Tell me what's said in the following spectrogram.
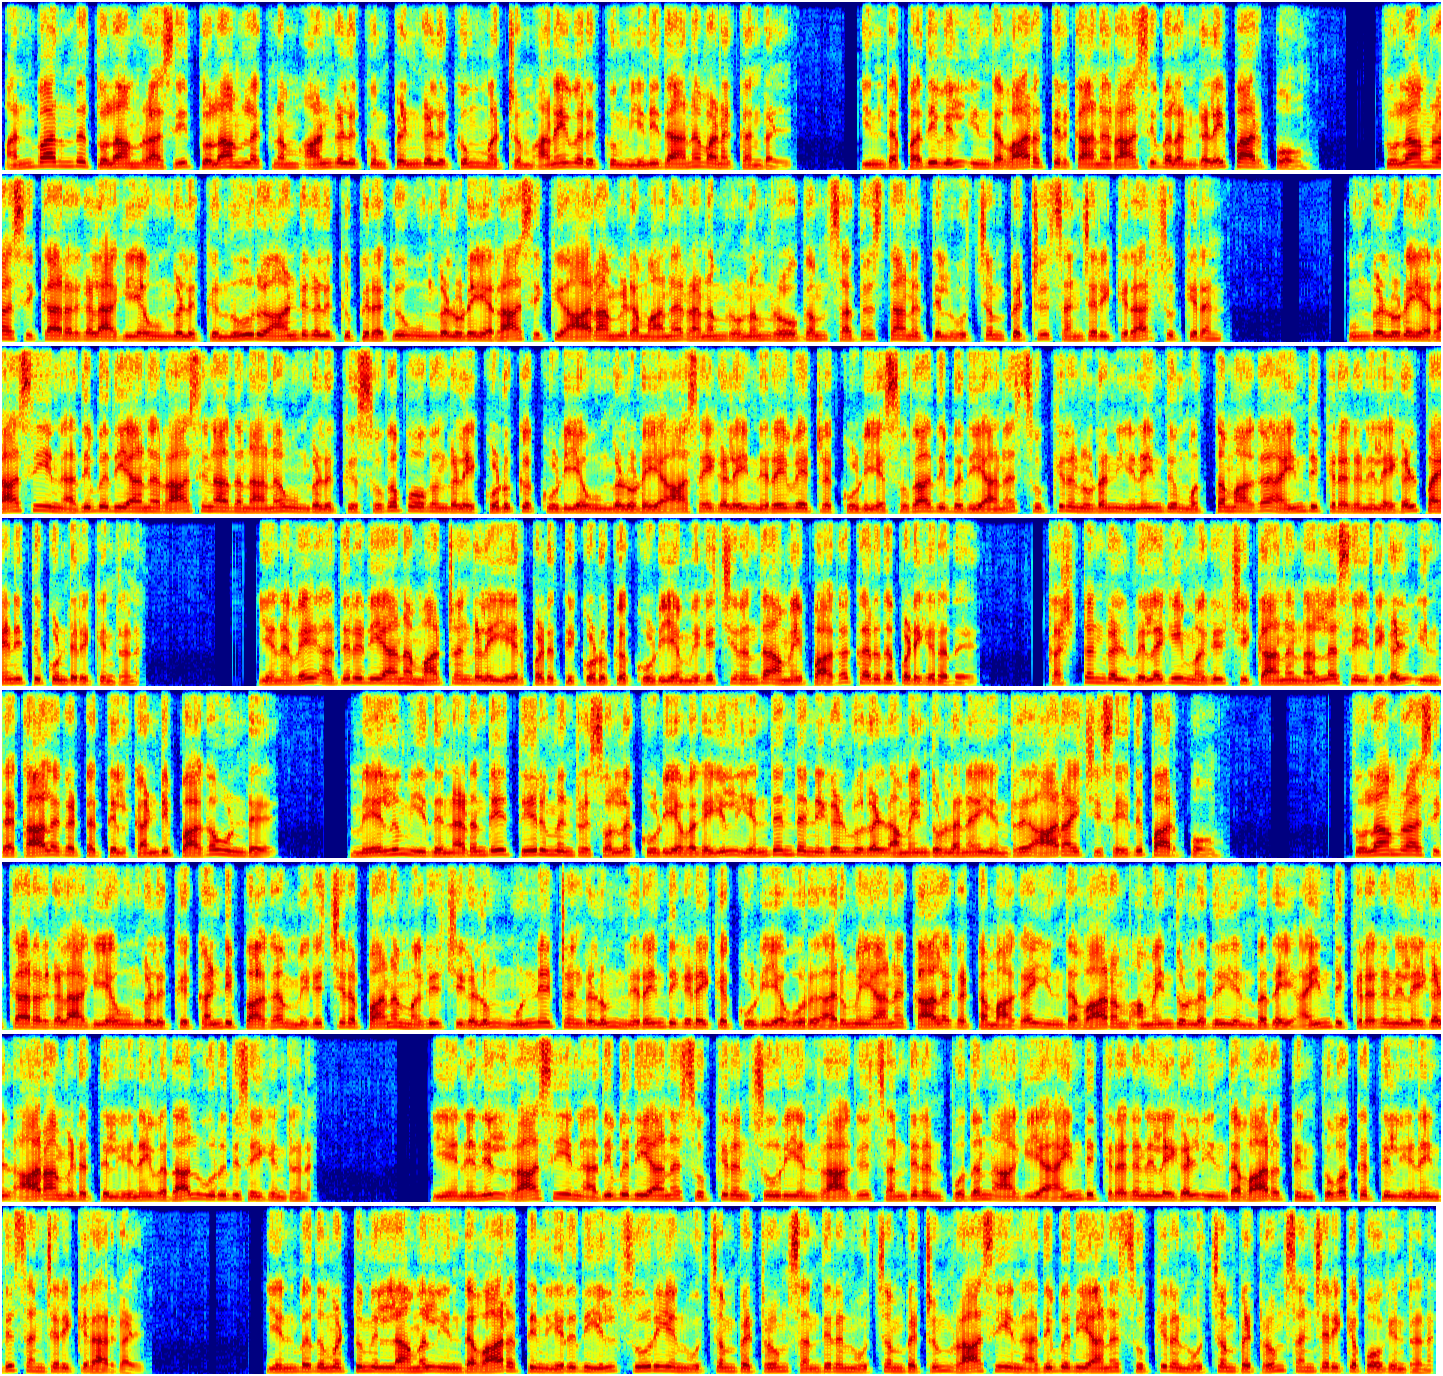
அன்பார்ந்த துலாம் ராசி துலாம் லக்னம் ஆண்களுக்கும் பெண்களுக்கும் மற்றும் அனைவருக்கும் இனிதான வணக்கங்கள். இந்த பதிவில் இந்த வாரத்திற்கான ராசி பலன்களை பார்ப்போம். துலாம் ராசிக்காரர்களாகிய உங்களுக்கு நூறு ஆண்டுகளுக்குப் பிறகு உங்களுடைய ராசிக்கு ஆறாமிடமான ரணம் ருணம் ரோகம் சதுரஸ்தானத்தில் உச்சம் பெற்று சஞ்சரிக்கிறார் சுக்கிரன். உங்களுடைய ராசியின் அதிபதியான ராசிநாதனான உங்களுக்கு சுகபோகங்களை கொடுக்கக்கூடிய உங்களுடைய ஆசைகளை நிறைவேற்றக்கூடிய சுகாதிபதியான சுக்கிரனுடன் இணைந்து மொத்தமாக ஐந்து கிரக நிலைகள் பயணித்துக் கொண்டிருக்கின்றன. எனவே அதிரடியான மாற்றங்களை ஏற்படுத்திக் கொடுக்கக்கூடிய மிகச்சிறந்த அமைப்பாக கருதப்படுகிறது. கஷ்டங்கள் விலகி மகிழ்ச்சிக்கான நல்ல செய்திகள் இந்த காலகட்டத்தில் கண்டிப்பாக உண்டு. மேலும் இது நடந்தே தீருமென்று சொல்லக்கூடிய வகையில் எந்தெந்த நிகழ்வுகள் அமைந்துள்ளன என்று ஆராய்ச்சி செய்து பார்ப்போம். துலாம் ராசிக்காரர்களாகிய உங்களுக்கு கண்டிப்பாக மிகச்சிறப்பான மகிழ்ச்சிகளும் முன்னேற்றங்களும் நிறைந்து கிடைக்கக்கூடிய ஒரு அருமையான காலகட்டமாக இந்த வாரம் அமைந்துள்ளது என்பதை ஐந்து கிரகநிலைகள் ஆறாமிடத்தில் இணைவதால் உறுதி செய்கின்றன. ஏனெனில் ராசியின் அதிபதியான சுக்கிரன் சூரியன் ராகு சந்திரன் புதன் ஆகிய ஐந்து கிரகநிலைகள் இந்த வாரத்தின் துவக்கத்தில் இணைந்து சஞ்சரிக்கிறார்கள். என்பது மட்டுமில்லாமல் இந்த வாரத்தின் இறுதியில் சூரியன் உச்சம் பெற்றும் சந்திரன் உச்சம் பெற்றும் ராசியின் அதிபதியான சுக்கிரன் உச்சம் பெற்றும் சஞ்சரிக்கப் போகின்றன.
